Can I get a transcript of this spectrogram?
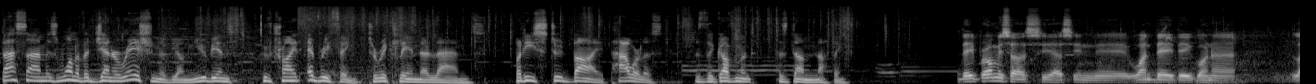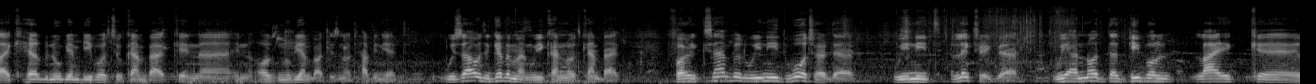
Bassam is one of a generation of young Nubians who've tried everything to reclaim their lands. But he stood by, powerless, as the government has done nothing. They promise us, yes, in uh, one day they're gonna like help Nubian people to come back in uh, in old Nubian, but it's not happening yet. Without the government, we cannot come back. For example, we need water there. We need electric there. We are not that people like uh,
